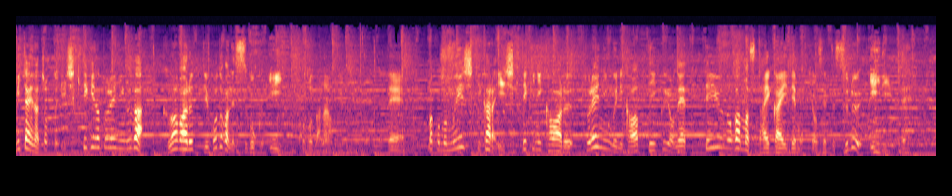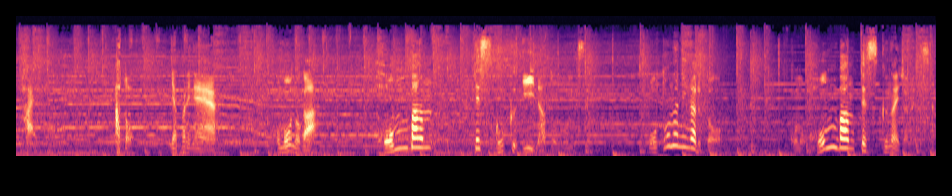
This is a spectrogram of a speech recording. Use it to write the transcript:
みたいなちょっと意識的なトレーニングが加わるっていうことがねすごくいいことだなというふに思うので、まあ、この無意識から意識的に変わるトレーニングに変わっていくよねっていうのがまず大会で目標設定するいい理由ね。はい。あとやっぱりね思うのが本番ってすごくいいなと思うんですよ。大人になるとこの本番って少ないじゃないですか。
